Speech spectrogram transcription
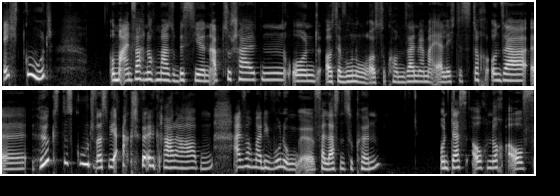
echt gut, um einfach noch mal so ein bisschen abzuschalten und aus der Wohnung rauszukommen. Seien wir mal ehrlich, das ist doch unser äh, höchstes Gut, was wir aktuell gerade haben, einfach mal die Wohnung äh, verlassen zu können und das auch noch auf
